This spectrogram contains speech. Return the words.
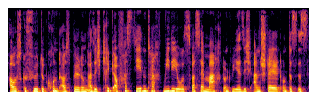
ausgeführte Grundausbildung. Also ich kriege auch fast jeden Tag Videos, was er macht und wie er sich anstellt. Und das ist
